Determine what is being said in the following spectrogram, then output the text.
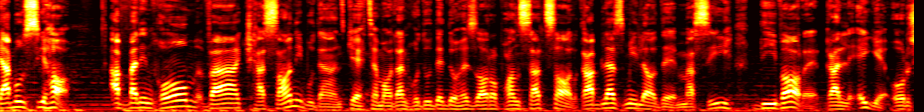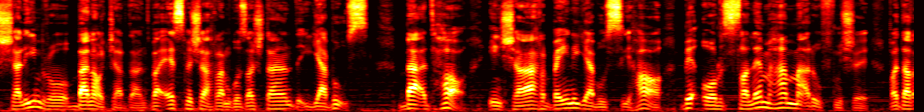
یبوسی ها اولین قوم و کسانی بودند که احتمالا حدود 2500 سال قبل از میلاد مسیح دیوار قلعه اورشلیم رو بنا کردند و اسم شهرم گذاشتند یبوس. بعدها این شهر بین یبوسی ها به اورسالم هم معروف میشه و در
